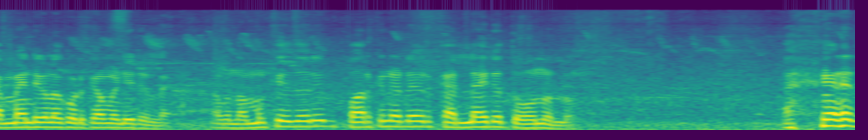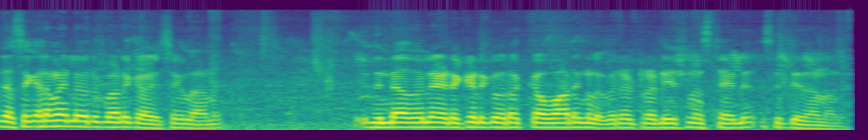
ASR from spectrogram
കമന്റുകളൊക്കെ കൊടുക്കാൻ വേണ്ടിയിട്ടുള്ള അപ്പോൾ നമുക്കിതൊരു പാർക്കിനിടെ ഒരു കല്ലായിട്ട് തോന്നുള്ളൂ. അങ്ങനെ രസകരമായിട്ടുള്ള ഒരുപാട് കാഴ്ചകളാണ്. ഇതിന്റെ അതുപോലെ ഇടയ്ക്കിടയ്ക്ക് ഓരോ കവാടങ്ങൾ ഇവരുടെ ട്രഡീഷണൽ സ്റ്റൈൽ സെറ്റ് ചെയ്താണത്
